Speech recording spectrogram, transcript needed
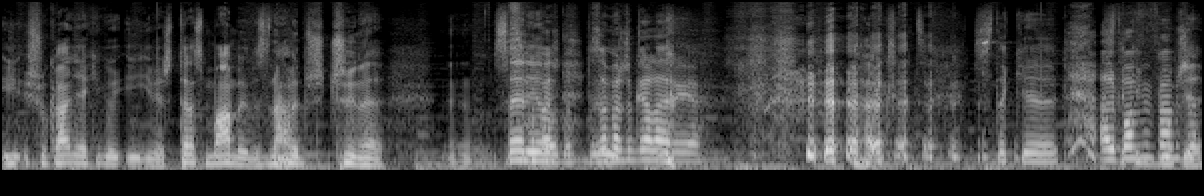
i szukanie jakiego, i, i wiesz, teraz mamy, znamy przyczynę. Yy, serio. Zobacz, no, zobacz galerię. tak, to jest takie, Ale powiem wam, że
